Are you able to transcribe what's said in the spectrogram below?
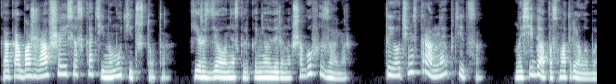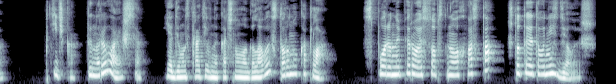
Как обожравшаяся скотина мутит что-то. Кир сделал несколько неуверенных шагов и замер. «Ты очень странная птица. На себя посмотрела бы». «Птичка, ты нарываешься». Я демонстративно качнула головой в сторону котла. «Спорю на перо из собственного хвоста, что ты этого не сделаешь»,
